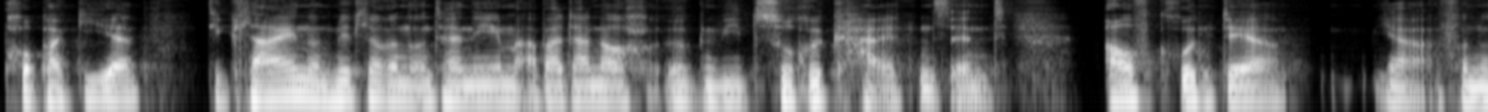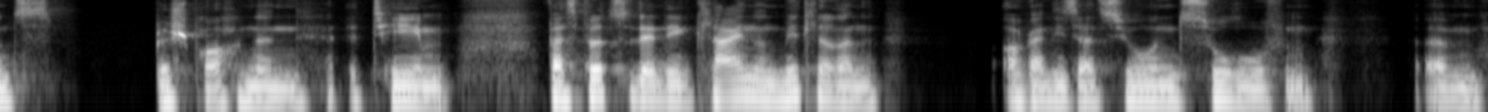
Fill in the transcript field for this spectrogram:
propagieren die kleinen und mittleren Unternehmen aber dann auch irgendwie zurückhaltend sind aufgrund der ja von uns besprochenen Themen. Was würdest du denn den kleinen und mittleren Organisationen zurufen, ähm,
